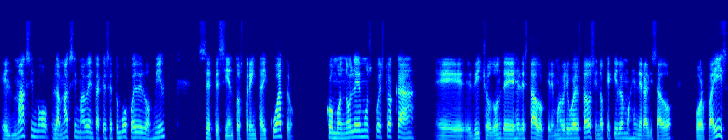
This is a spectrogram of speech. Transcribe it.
el máximo, la máxima venta que se tuvo fue de 2.734. Como no le hemos puesto acá, eh, dicho dónde es el estado, queremos averiguar el estado, sino que aquí lo hemos generalizado por país.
